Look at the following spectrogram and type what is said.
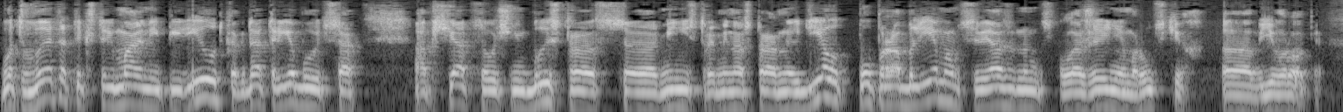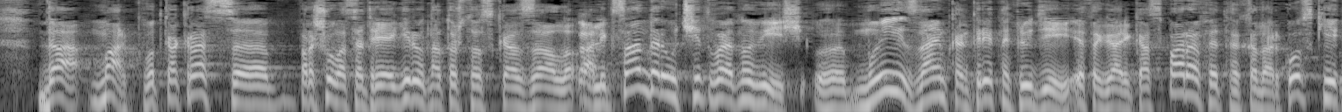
вот в этот экстремальный период, когда требуется общаться очень быстро с э, министрами иностранных дел по проблемам, связанным с положением русских э, в Европе. Да, Марк, вот как раз э, прошу вас отреагировать на то, что сказал да. Александр, учитывая одну вещь. Э, мы знаем конкретных людей. Это Гарри Каспаров, это Ходорковский.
